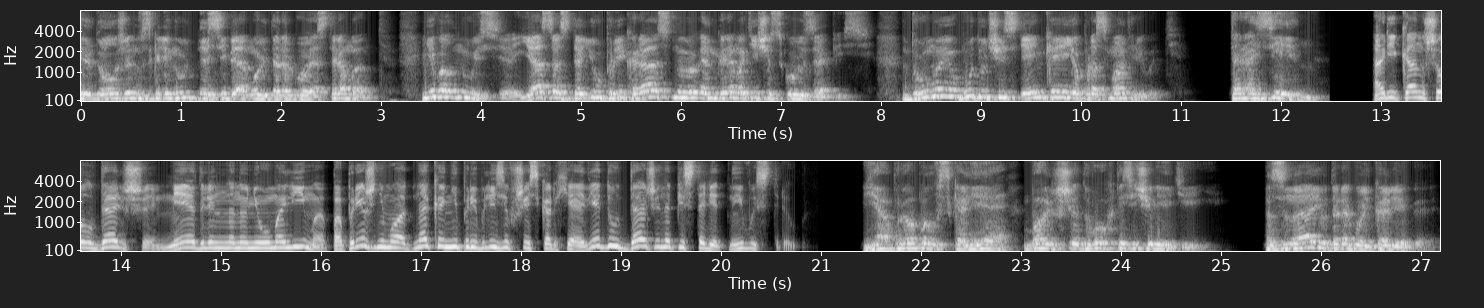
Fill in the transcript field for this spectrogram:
«Ты должен взглянуть на себя, мой дорогой астромант. Не волнуйся, я создаю прекрасную энграмматическую запись. Думаю, буду частенько ее просматривать». «Таразин!» Арикан шел дальше, медленно, но неумолимо, по-прежнему, однако, не приблизившись к археоведу даже на пистолетный выстрел. «Я пробыл в скале больше двух тысячелетий». «Знаю, дорогой коллега».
